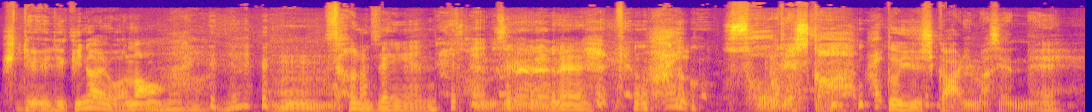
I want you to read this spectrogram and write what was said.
否定できないわな、うん。3000円ね。3000円ね。はい。そうですか、というしかありませんね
